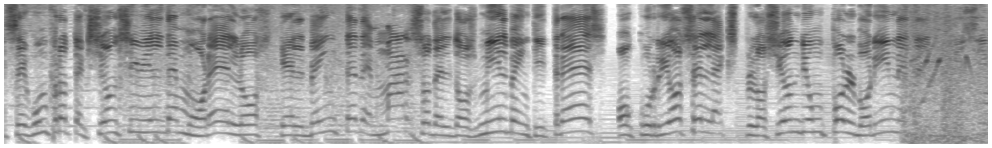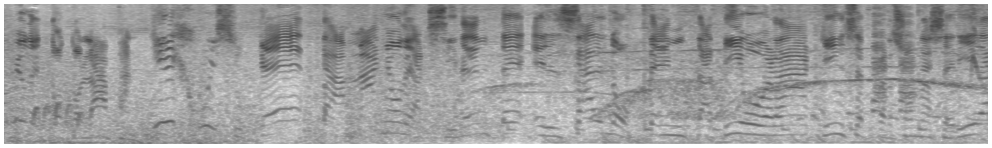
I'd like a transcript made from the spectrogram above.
Según Protección Civil de Morelos, que el 20 de marzo del 2023 ocurrióse la explosión de un polvorín en el municipio de Totolapan. ¡Hijo y su de accidente! El saldo tentativo, ¿verdad? 15 personas heridas.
